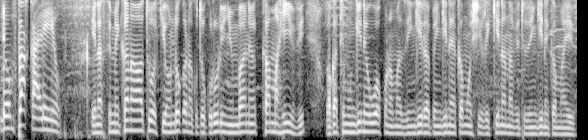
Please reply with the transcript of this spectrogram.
Ndio mpaka leo. Inasemekana watu wakiondoka na kutokurudi nyumbani kama hivi, wakati mwingine huwa kuna mazingira pengine kama ushirikina na vitu vingine kama hivyo.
